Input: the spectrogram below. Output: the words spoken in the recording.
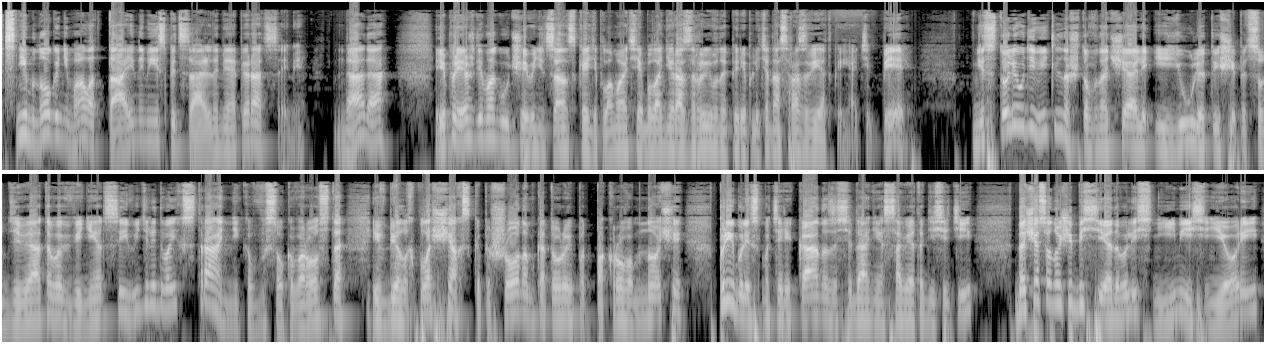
с ни много ни мало тайными и специальными операциями. Да-да, и прежде могучая венецианская дипломатия была неразрывно переплетена с разведкой, а теперь не столь удивительно, что в начале июля 1509 в Венеции видели двоих странников высокого роста и в белых плащах с капюшоном, которые под покровом ночи прибыли с материка на заседание Совета Десяти, до часа ночи беседовали с ними и сеньорией,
